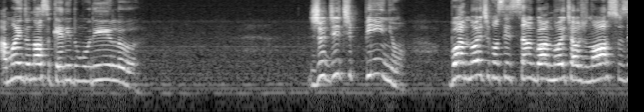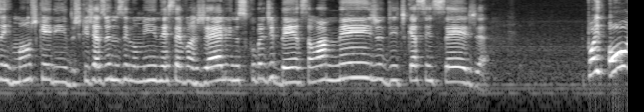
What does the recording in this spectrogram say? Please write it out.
A mãe do nosso querido Murilo. Judite Pinho. Boa noite, Conceição, e boa noite aos nossos irmãos queridos. Que Jesus nos ilumine nesse evangelho e nos cubra de bênção. Amém, Judite, que assim seja. Pois, ô oh,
